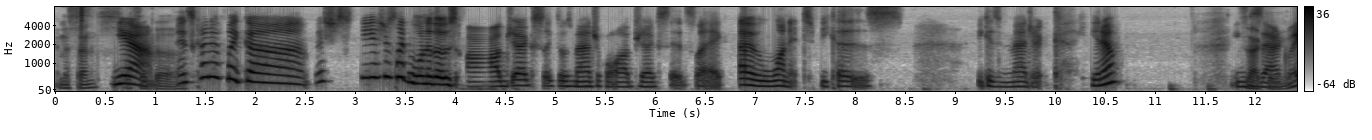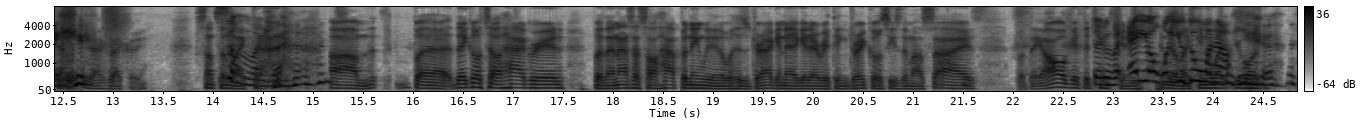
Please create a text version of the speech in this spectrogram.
in a sense. It's Yeah, like a- it's kind of like uh it's just it's just like one of those objects, like those magical objects. It's like I want it because because magic, you know? Exactly. Yeah, yeah, exactly. Something, Something like, like that. that. um, but they go tell Hagrid. But then as that's all happening, we know with his dragon egg and everything, Draco sees them outside. But they all get the Draco's like, "Hey yo, what you know doing what? out You're going- here?"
